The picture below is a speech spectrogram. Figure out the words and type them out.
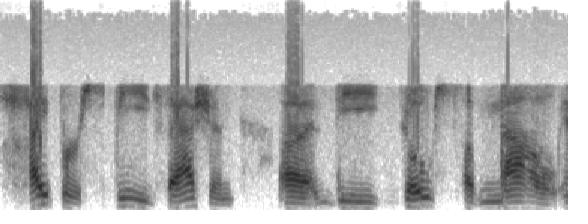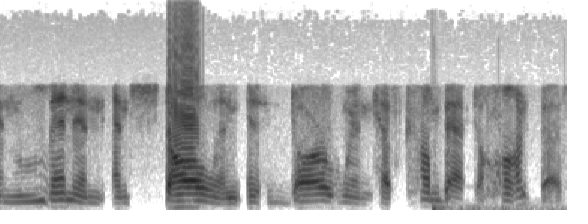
hyper speed fashion. Uh, the ghosts of Mao and Lenin and Stalin and Darwin have come back to haunt us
